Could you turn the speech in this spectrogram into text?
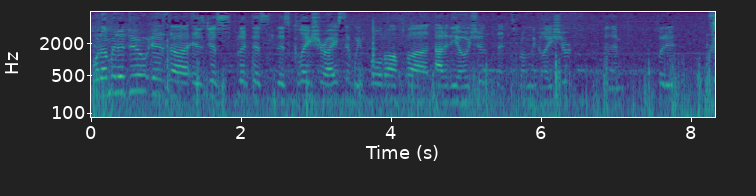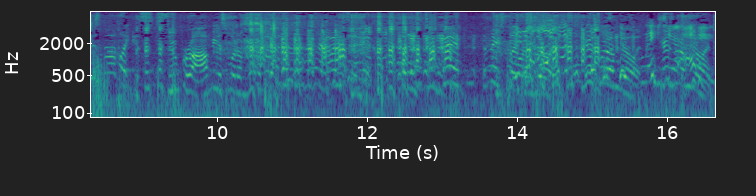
What I'm gonna do is uh, is just split this this glacier ice that we pulled off uh, out of the ocean that's from the glacier, and then put it. Is not like it's super obvious what I'm doing? ice in it, but it's too big. Let me explain what I'm doing. Here's what I'm doing. Here's what I'm doing.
